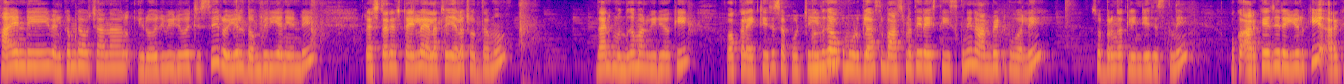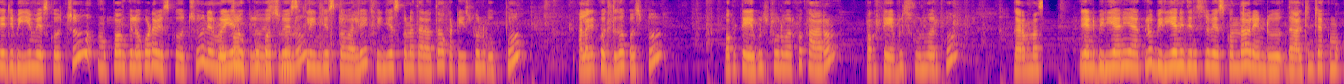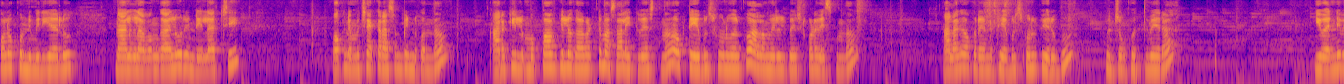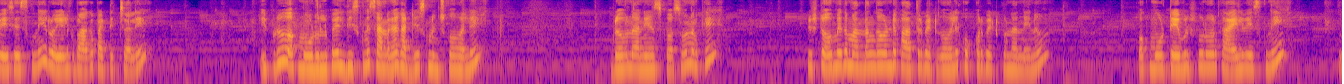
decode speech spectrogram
Hi అండి welcome to our channel. ఈరోజు video వచ్చేసి రొయ్యల దమ్ బిర్యానీ అండి. రెస్టారెంట్ స్టైల్లో ఎలా చేయాలో చూద్దాము. దానికి ముందుగా మన వీడియోకి ఒక లైక్ చేసి సపోర్ట్ చేయండి. ముందుగా ఒక మూడు గ్లాసులు బాస్మతి రైస్ తీసుకుని నానబెట్టుకోవాలి. శుభ్రంగా క్లీన్ చేసేసుకుని ఒక అర కేజీ రొయ్యలకి అర కేజీ బియ్యం వేసుకోవచ్చు. ముప్పావు కిలో కూడా వేసుకోవచ్చు. నేను రొయ్యలు ఉప్పు పసుపు వేసి క్లీన్ చేసుకోవాలి. క్లీన్ చేసుకున్న తర్వాత ఒక టీ స్పూన్ ఉప్పు అలాగే కొద్దిగా పసుపు ఒక టేబుల్ స్పూన్ వరకు కారం ఒక టేబుల్ స్పూన్ వరకు గరం మసాలా రెండు బిర్యానీ ఆకులు బిర్యానీ దినుసులు వేసుకుందాం. రెండు దాల్చిన చెక్క ముక్కలు కొన్ని మిరియాలు నాలుగు లవంగాలు రెండు ఇలాచి ఒక నిమ్మ చెక్క రసం పిండుకుందాం. అర కిలో ముప్పావు కిలో కాబట్టి మసాలా ఎక్కువ వేస్తున్నాం. ఒక టేబుల్ స్పూన్ వరకు అల్లం వెల్లుల్లి పేస్ట్ కూడా వేసుకుందాం. అలాగే ఒక రెండు టేబుల్ స్పూన్లు పెరుగు కొంచెం కొత్తిమీర. ఇవన్నీ వేసేసుకుని రొయ్యలకు బాగా పట్టించాలి. ఇప్పుడు ఒక మూడు ఉల్లిపాయలు తీసుకుని సన్నగా కట్ చేసుకుని ఉంచుకోవాలి. బ్రౌన్ ఆనియన్స్ కోసం మనకి ఈ స్టవ్ మీద మందంగా ఉండే పాత్ర పెట్టుకోవాలి. కుక్కర్ పెట్టుకున్నాను నేను. ఒక మూడు టేబుల్ స్పూన్ వరకు ఆయిల్ వేసుకుని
